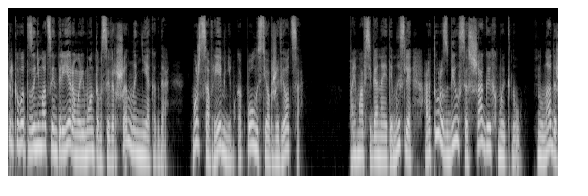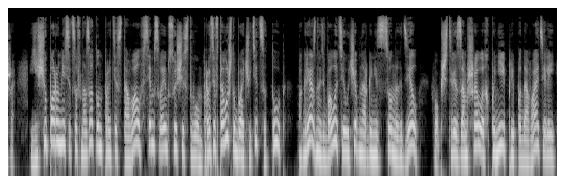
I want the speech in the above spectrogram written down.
Только вот заниматься интерьером и ремонтом совершенно некогда. Может, со временем, как полностью обживется. Поймав себя на этой мысли, Артур сбился с шага и хмыкнул. Ну надо же, еще пару месяцев назад он протестовал всем своим существом против того, чтобы очутиться тут, погрязнуть в болоте учебно-организационных дел, в обществе замшелых пней преподавателей,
